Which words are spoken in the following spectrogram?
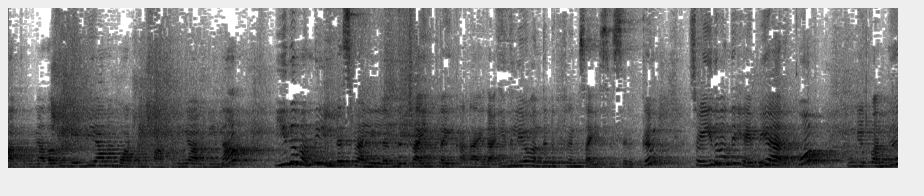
பார்க்குறீங்க அதாவது ஹெவியான பாட்டம் பார்க்குறீங்க அப்படின்னா இது வந்து இண்டஸ் வேலியிலேருந்து ட்ரை ப்ளை கடாய் தான். இதுலேயும் வந்து டிஃப்ரெண்ட் சைஸஸ் இருக்குது ஸோ இது வந்து ஹெவியாக இருக்கும். உங்களுக்கு வந்து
